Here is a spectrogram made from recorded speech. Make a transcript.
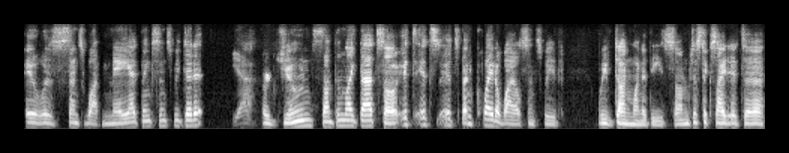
it was since what, May, I think, since we did it. Yeah. Or June, something like that. So it's it's it's been quite a while since we've we've done one of these. So I'm just excited to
